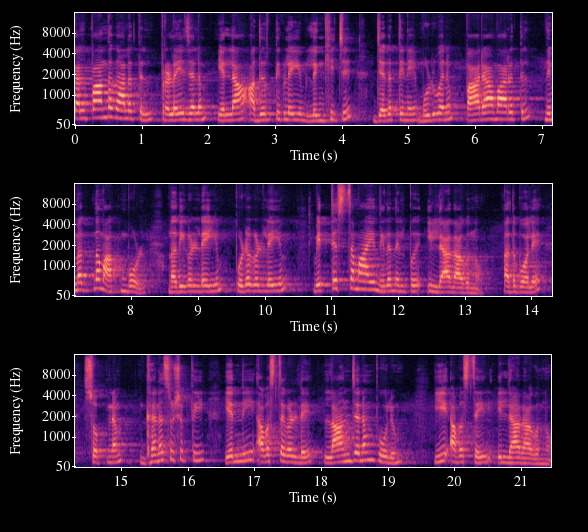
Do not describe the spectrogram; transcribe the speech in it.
കൽപ്പാന്തകാലത്തിൽ പ്രളയജലം എല്ലാ അതിർത്തികളെയും ലംഘിച്ച് ജഗത്തിനെ മുഴുവനും പാരാവാരത്തിൽ നിമഗ്നമാക്കുമ്പോൾ നദികളുടെയും പുഴകളുടെയും വ്യത്യസ്തമായ നിലനിൽപ്പ് ഇല്ലാതാകുന്നു. അതുപോലെ സ്വപ്നം ഘനസുഷുപ്തി എന്നീ അവസ്ഥകളുടെ ലാഞ്ചനം പോലും ഈ അവസ്ഥയിൽ ഇല്ലാതാകുന്നു.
